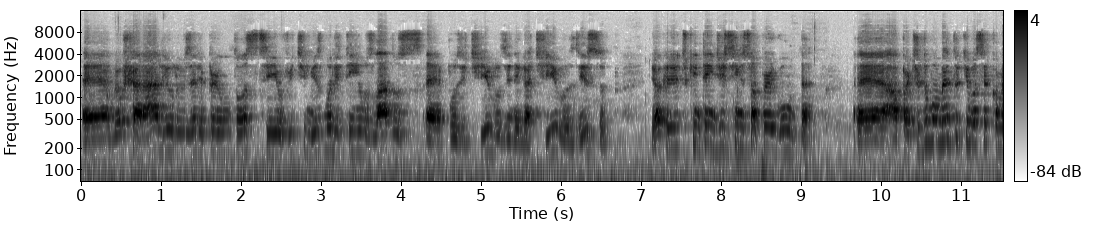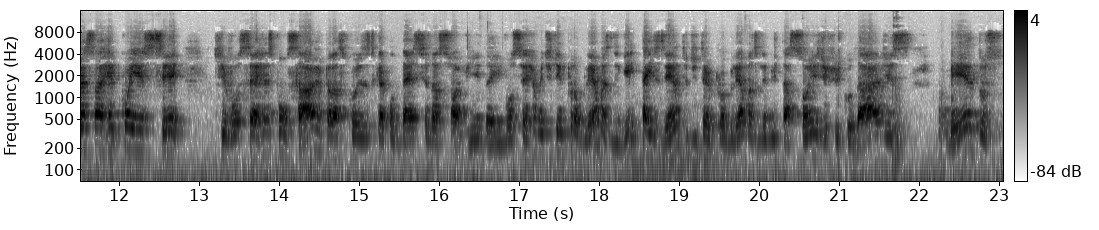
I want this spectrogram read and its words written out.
É, o meu xará ali, o Luiz, ele perguntou se o vitimismo ele tem os lados é, positivos e negativos, isso? Eu acredito que entendi sim sua pergunta. É, a partir do momento que você começa a reconhecer que você é responsável pelas coisas que acontecem na sua vida e você realmente tem problemas, ninguém está isento de ter problemas, limitações, dificuldades, medos.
